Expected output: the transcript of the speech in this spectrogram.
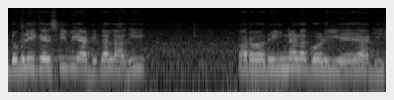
ਡੁਪਲੀਕੇਸੀ ਵੀ ਅੱਜ ਕੱਲ੍ਹ ਆ ਗਈ। ਪਰ ਓਰੀਜਨਲ ਗੋਲੀ ਇਹ ਆ ਜੀ।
